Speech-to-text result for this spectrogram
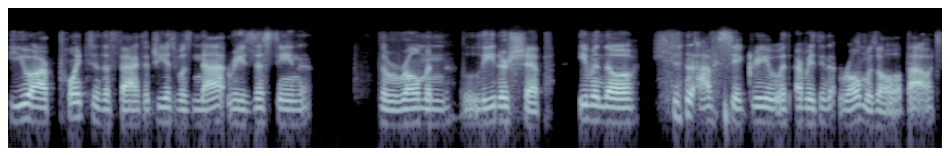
you are pointing to the fact that Jesus was not resisting the Roman leadership, even though he didn't obviously agree with everything that Rome was all about.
